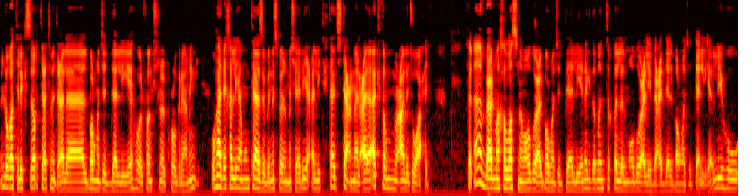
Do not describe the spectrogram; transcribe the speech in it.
لغة Elixir تعتمد على البرمجة الدالية هو ال functional programming وهذه يخليها ممتازة بالنسبة للمشاريع اللي تحتاج تعمل على أكثر من معالج واحد. فالآن بعد ما خلصنا موضوع البرمجة الدالية نقدر ننتقل للموضوع اللي بعد البرمجة الدالية اللي هو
